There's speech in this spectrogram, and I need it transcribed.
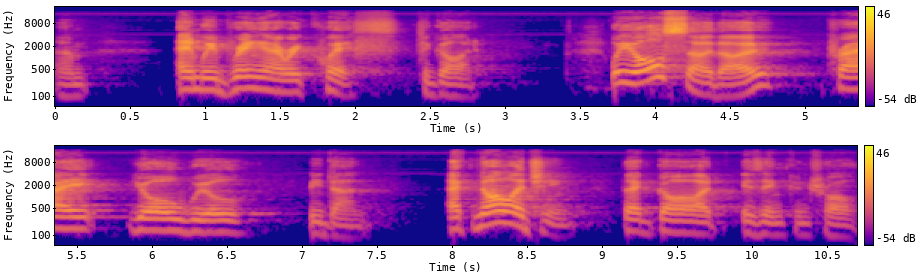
Um, and we bring our requests to God. We also, though, pray, Your will be done. acknowledging that God is in control.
